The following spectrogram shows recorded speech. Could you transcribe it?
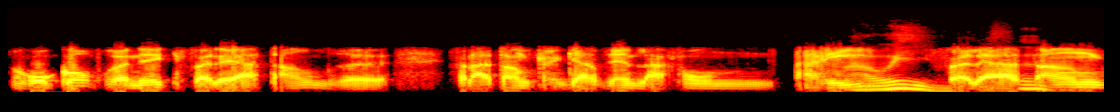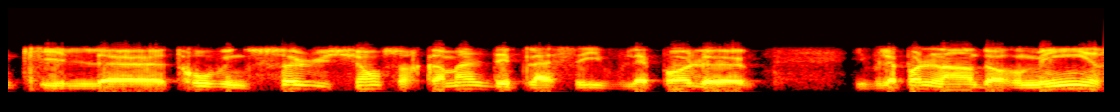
Donc, on comprenait qu'il fallait attendre. euh, il fallait attendre qu'un gardien de la faune arrive. Ah oui, il fallait attendre qu'il euh, trouve une solution sur comment le déplacer. Il voulait pas le il voulait pas l'endormir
